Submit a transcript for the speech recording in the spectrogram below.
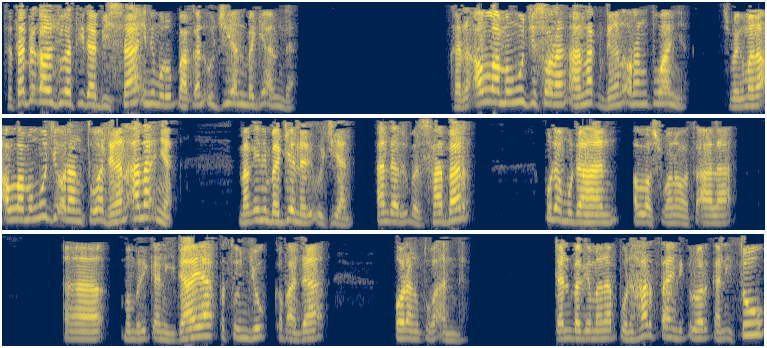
Tetapi kalau juga tidak bisa, ini merupakan ujian bagi Anda. Karena Allah menguji seorang anak dengan orang tuanya. Sebagaimana Allah menguji orang tua dengan anaknya. Maka ini bagian dari ujian. Anda harus bersabar. Mudah-mudahan Allah SWT uh, memberikan hidayah, petunjuk kepada orang tua Anda. Dan bagaimanapun harta yang dikeluarkan itu,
